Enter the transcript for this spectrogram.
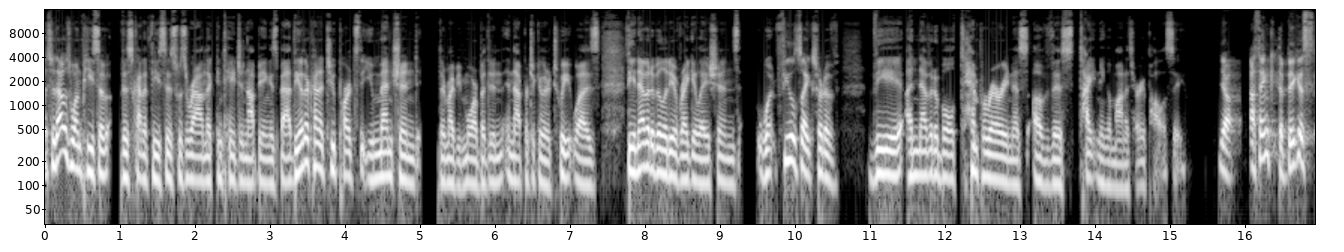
So that was one piece of this kind of thesis was around the contagion not being as bad. The other kind of two parts that you mentioned, there might be more, but in, in that particular tweet was the inevitability of regulations, what feels like sort of the inevitable temporariness of this tightening of monetary policy. Yeah, I think the biggest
